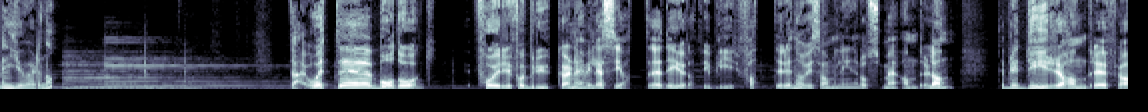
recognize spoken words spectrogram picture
Men gjør det noe? Det er jo et eh, både og. For forbrukerne vil jeg si at eh, det gjør at vi blir fattigere når vi sammenligner oss med andre land. Det blir dyrere å handle fra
